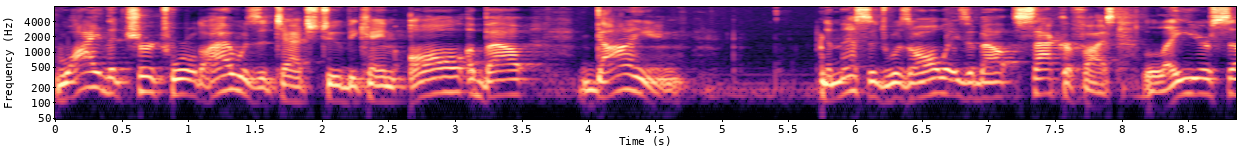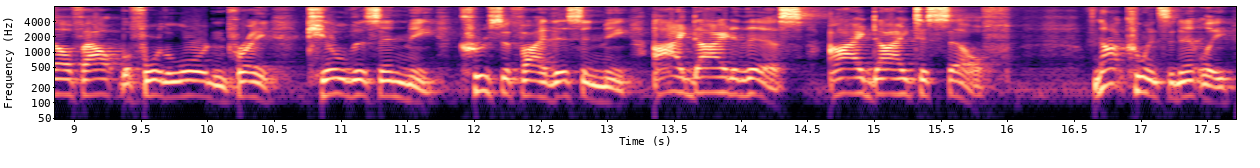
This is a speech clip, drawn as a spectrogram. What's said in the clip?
why the church world I was attached to became all about dying. The message was always about sacrifice. Lay yourself out before the Lord and pray, kill this in me, crucify this in me. I die to this, I die to self. Not coincidentally,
